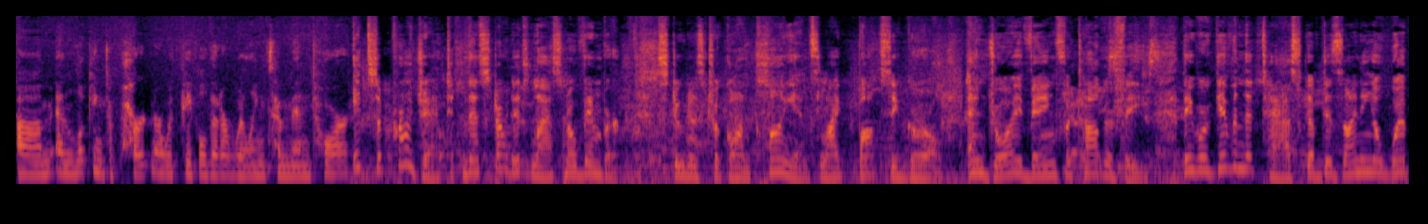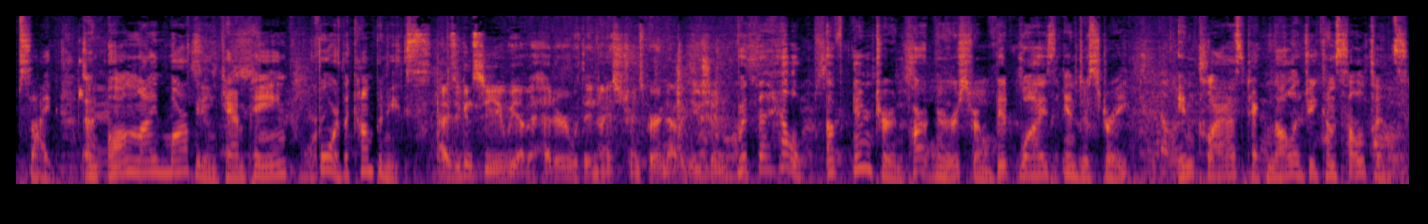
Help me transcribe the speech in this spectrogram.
um, and looking to partner with people that are willing to mentor. It's a project that started last November. Students took on clients like Boxy Girl and Joy Vane Photography. They were given the task of designing a website, an online marketing campaign for the companies. As you can see, we have a header with a nice transparent navigation. With the help of intern partners from Bitwise Industry, in-class technology consultants,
